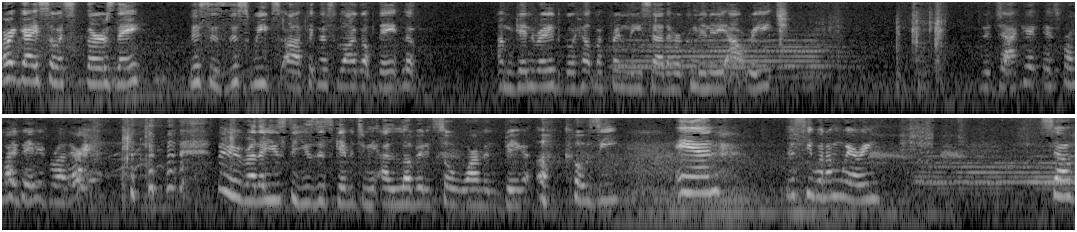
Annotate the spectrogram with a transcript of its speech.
Alright guys, so it's Thursday. This is this week's uh, fitness vlog update. Look, I'm getting ready to go help my friend Lisa at her community outreach. The jacket is from my baby brother. baby brother used to use this, gave it to me. I love it. It's so warm and big, oh, cozy. And let's see what I'm wearing. So,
